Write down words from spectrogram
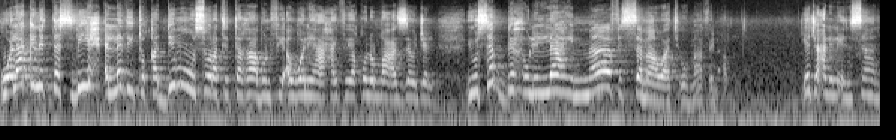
ولكن التسبيح الذي تقدمه سورة التغابن في أولها حيث يقول الله عز وجل يسبح لله ما في السماوات وما في الأرض. يجعل الإنسان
